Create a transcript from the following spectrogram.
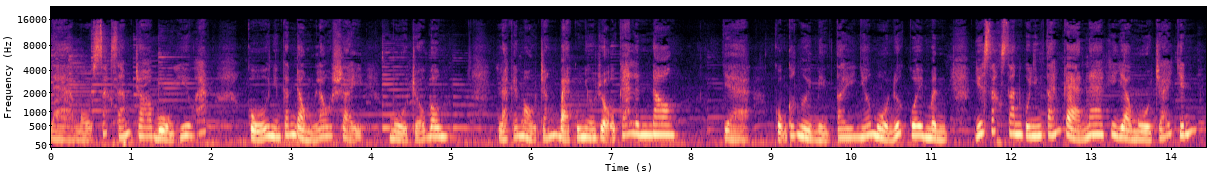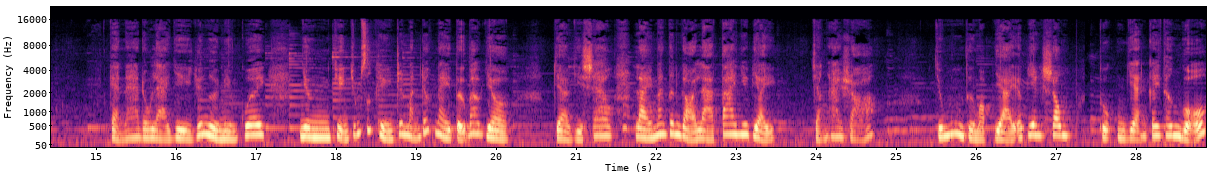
Là màu sắc xám tro buồn hiu hắt của những cánh đồng lau sậy mùa trổ bông, là cái màu trắng bạc của những rổ cá linh non và cũng có người miền Tây nhớ mùa nước quê mình dưới sắc xanh của những tán cà na khi vào mùa trái chín. Cà na đâu lạ gì với người miền quê, nhưng chuyện chúng xuất hiện trên mảnh đất này từ bao giờ và vì sao lại mang tên gọi lạ tai như vậy, chẳng ai rõ. Chúng thường mọc dại ở ven sông, thuộc dạng cây thân gỗ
